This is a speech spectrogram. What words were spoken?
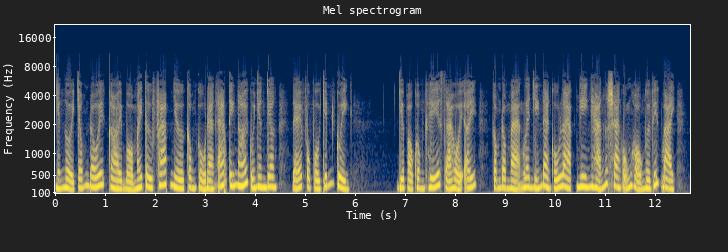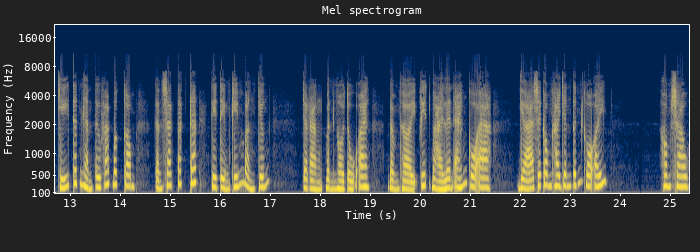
Những người chống đối coi bộ máy tư pháp như công cụ đàn áp tiếng nói của nhân dân để phục vụ chính quyền. Giữa bầu không khí xã hội ấy, cộng đồng mạng lên diễn đàn cũ lạc nghiêng hẳn sang ủng hộ người viết bài chỉ trích ngành tư pháp bất công, cảnh sát tắc trách khi tìm kiếm bằng chứng, cho rằng Bình ngồi tù oan đồng thời viết bài lên án cô A, dọa sẽ công khai danh tính cô ấy. Hôm sau,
